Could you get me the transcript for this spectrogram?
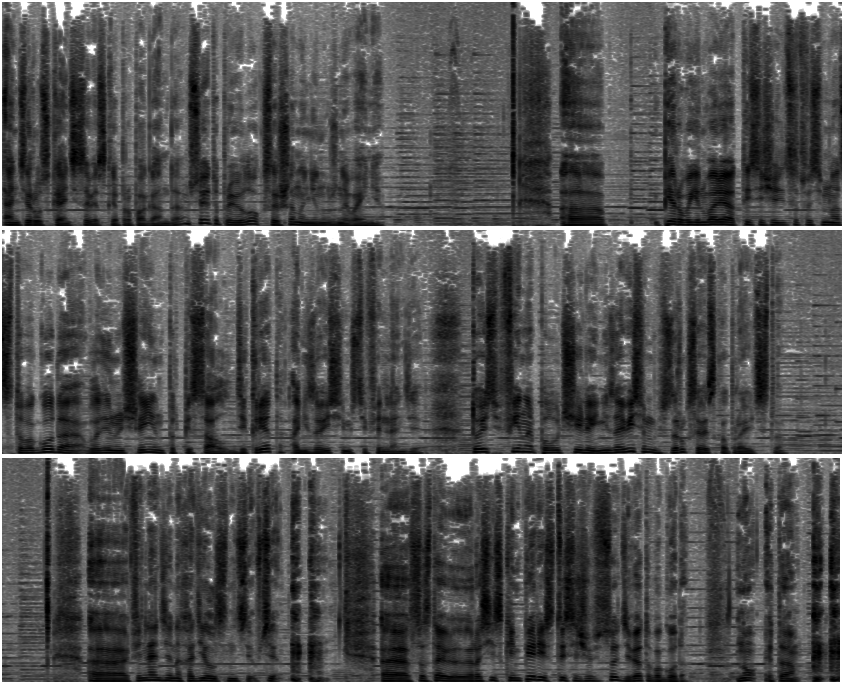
антирусская, антисоветская пропаганда. Все это привело к совершенно ненужной войне. А, 1 января 1918 года Владимир Ильич Ленин подписал декрет о независимости Финляндии. То есть финны получили независимость из рук советского правительства. Э, Финляндия находилась в, те- в составе Российской империи с 1809 года. Ну, это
